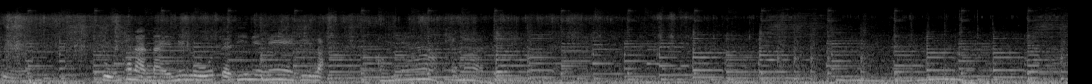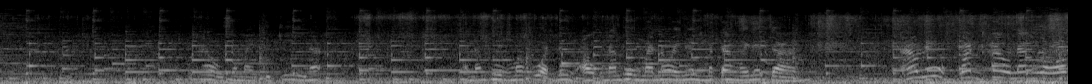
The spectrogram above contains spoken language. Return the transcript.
สูง สูงขนาดไหนไม่รู้แต่ที่แน่ๆคือละเอายากขนาดเลยอืมเท่าสมัยตะกี้นะเอาน้ำผึ้งมาขวดหนึงเอาน้ำผึ้งมาน้อยหนึงมาตั้งไว้ในจานเอาลูกปั้นข้าวนั่งร้อน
